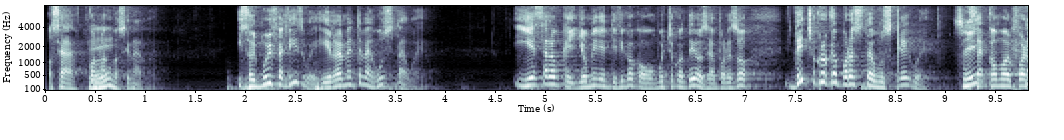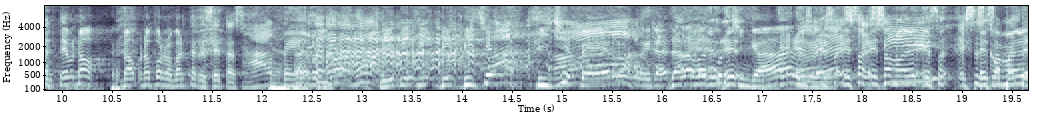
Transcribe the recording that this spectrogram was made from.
O sea, ponlo Sí. a cocinar, güey. Y soy muy feliz, güey, y realmente me gusta, güey. Y es algo que yo me identifico como mucho contigo, o sea, por eso, de hecho creo que por eso te busqué, güey. ¿Sí? O sea, como por el tema, no, no, no por robarte recetas. Ah, perro. Pinche, pinche perro, güey. na- Nada más por Eh, eh, chingar, eh, esa, madre, esa, Esa es esa madre,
